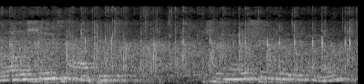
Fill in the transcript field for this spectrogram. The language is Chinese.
然后，谢下谢谢，是你们的性别，你们。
